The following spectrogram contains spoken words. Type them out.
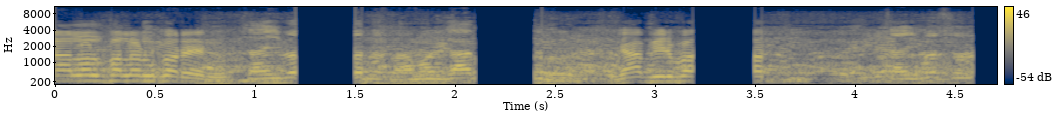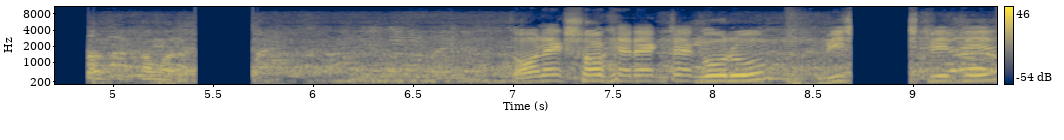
লালন পালন করেন? অনেক শখের একটা গরু বিস্তৃতির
